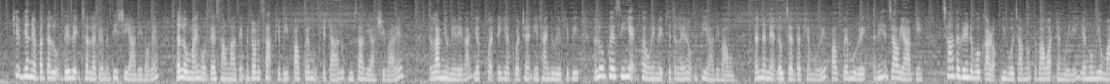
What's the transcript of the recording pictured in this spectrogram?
။ဖြစ်ပြနဲ့ပတ်သက်လို့အသေးစိတ်အချက်လက်တွေမသိရှိရသေးတော့လဲလက်လုံမိုင်းကိုတဲဆောင်လာစဉ်မတော်တဆဖြစ်ပြီးပောက်ကွဲမှုဖြစ်တာလို့ယူဆစရာရှိပါတယ်။ ဒလမြို့နယ်တွေကရက်ကွက်တရက်ကွက်ထက်နေထိုင်သူတွေဖြစ်ပြီးဘလို့ဖွဲ့စည်းရဲ့အဖွဲ့ဝင်တွေဖြစ်တယ်လဲတော့မသိရသေးပါဘူး။လက်နက်နဲ့လှုပ်ကြံတက်ဖြတ်မှုတွေပောက်ကွဲမှုတွေသတင်းအကြောင်းအရာအပြင်ခြားသတင်းတစ်ပုဒ်ကတော့မိဖို့ကြောင့်တော့တဘာဝတန်ငွေရရန်ကုန်မြို့မှာ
